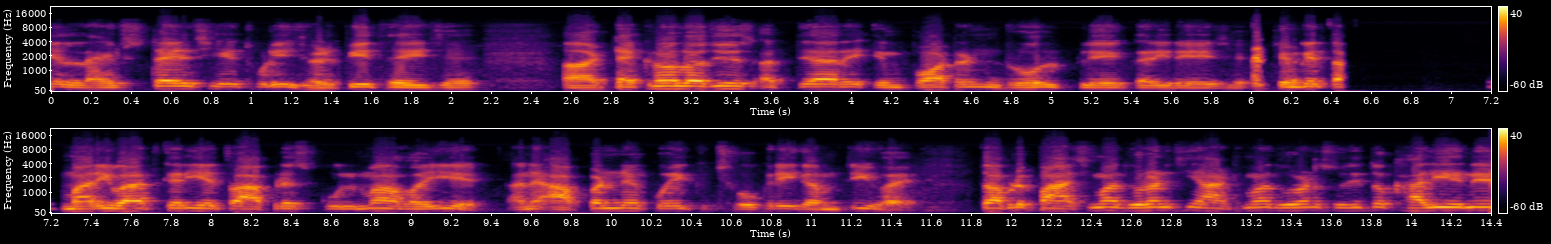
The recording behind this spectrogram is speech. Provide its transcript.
જે લાઈફસ્ટાઈલ છે એ થોડી ઝડપી થઈ છે. ટેકનોલોજીસ અત્યારે ઇમ્પોર્ટન્ટ રોલ પ્લે કરી રહી છે. જેમ કે મારી વાત કરીએ તો આપણે સ્કૂલમાં હોઈએ અને આપણને કોઈક છોકરી ગમતી હોય, તો આપણે પાંચમા ધોરણથી આઠમા ધોરણ સુધી તો ખાલી એને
